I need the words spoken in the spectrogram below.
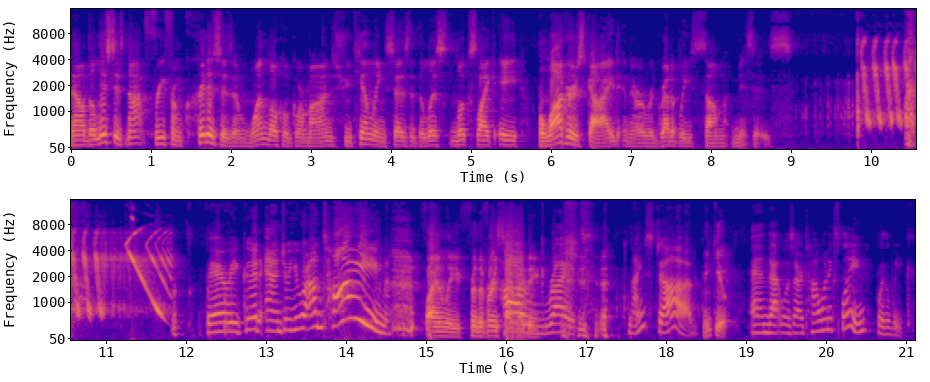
Now, the list is not free from criticism. One local gourmand, Xu Tianling, says that the list looks like a blogger's guide, and there are regrettably some misses. Very good, Andrew. You were on time. Finally, for the first time, I think. right. nice job. Thank you. And that was our Taiwan Explained for the week.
